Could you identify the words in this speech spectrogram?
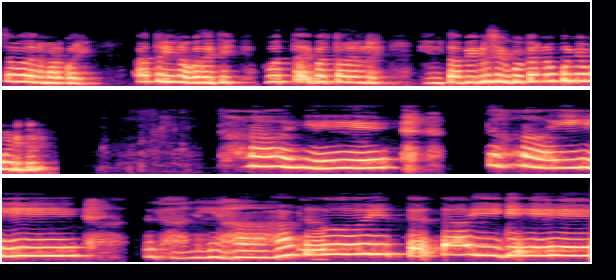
ಸಮಾಧಾನ ಮಾಡ್ಕೊರಿ. ಆತ್ರ ಏನು ಹೋಗೋದೈತಿ ಹೊತ್ತಾಯಿ ಬರ್ತಾಳನ್ರಿ. ಇಂಥ ಬೀಗರು ಸಿಗ್ಬೇಕಾದ್ರೆ ನಾವು ಪುಣ್ಯ ಮಾಡಿದ್ರಿ. ತಾಯಿ ತಾಯಿ ತಾಯಿಗೆ.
